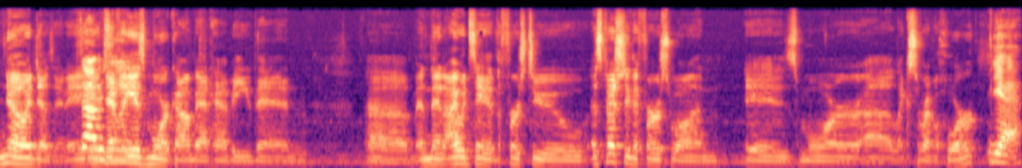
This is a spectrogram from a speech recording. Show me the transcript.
No, it doesn't. It, it definitely is more combat heavy than. Um, and then I would say that the first two, especially the first one, is more uh, like survival horror Yeah.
